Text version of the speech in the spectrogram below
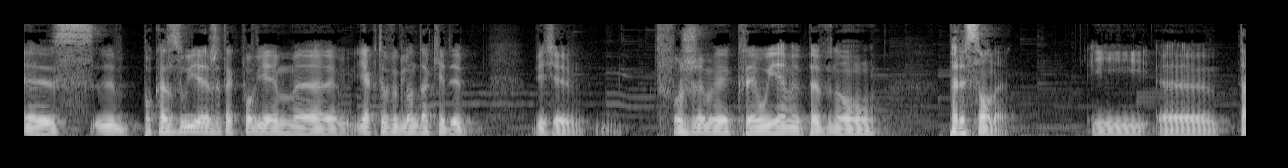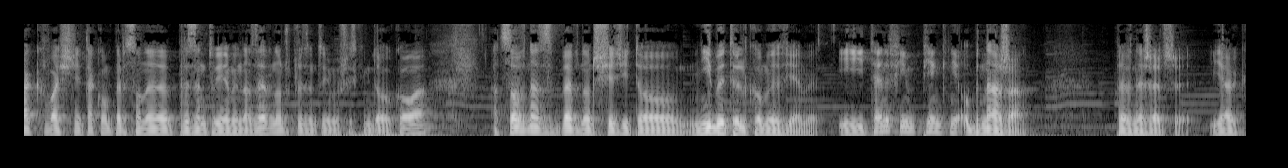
Y, y, pokazuje, że tak powiem, jak to wygląda, kiedy, wiecie, tworzymy, kreujemy pewną personę. I tak właśnie taką personę prezentujemy na zewnątrz, prezentujemy wszystkim dookoła a co w nas wewnątrz siedzi, to niby tylko my wiemy. I ten film pięknie obnaża pewne rzeczy, jak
